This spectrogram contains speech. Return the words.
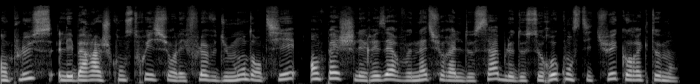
En plus, les barrages construits sur les fleuves du monde entier empêchent les réserves naturelles de sable de se reconstituer correctement.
